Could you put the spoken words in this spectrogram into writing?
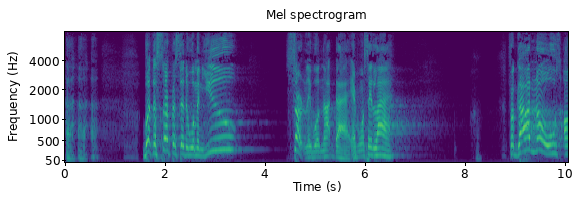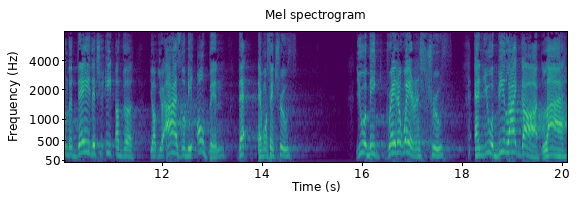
but the serpent said to the woman, You certainly will not die. Everyone say lie. For God knows on the day that you eat of the, your, your eyes will be open, that, everyone say truth. You will be greater awareness, truth, and you will be like God. Lie.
